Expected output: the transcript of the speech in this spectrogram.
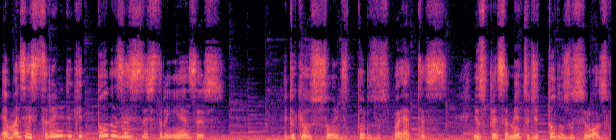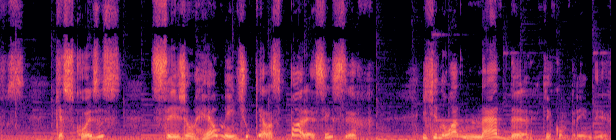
É mais estranho do que todas as estranhezas, e do que o sonho de todos os poetas e os pensamentos de todos os filósofos, que as coisas sejam realmente o que elas parecem ser, e que não há nada que compreender.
